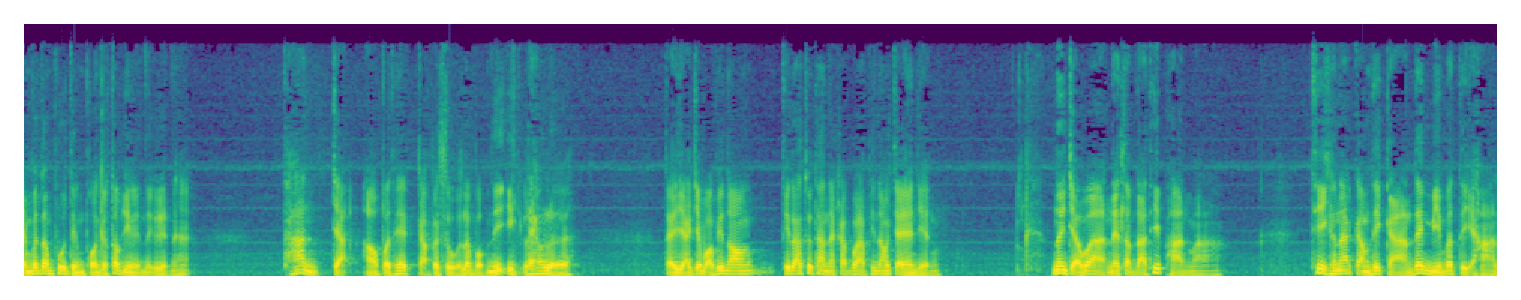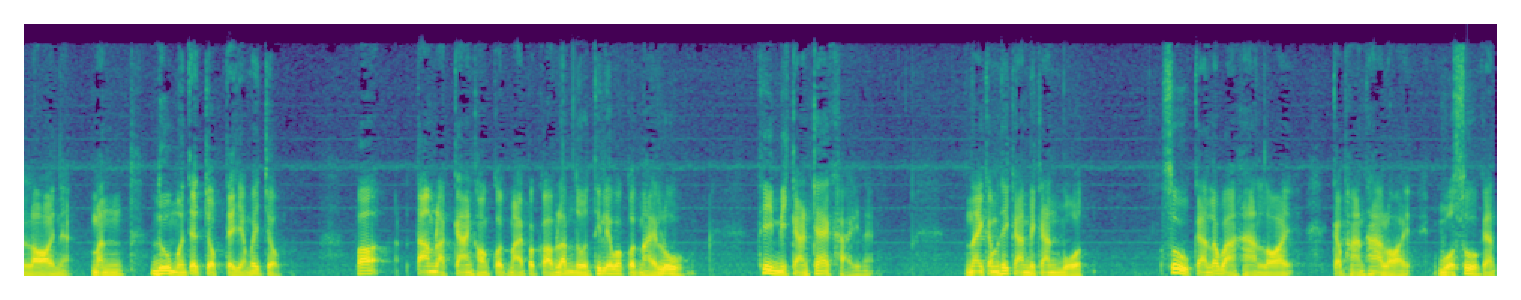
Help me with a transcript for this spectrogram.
ยังไม่ต้องพูดถึงผลกระทบอย่างอื่นๆนะฮะท่านจะเอาประเทศกลับไปสู่ระบบนี้อีกแล้วเหรอแต่อยากจะบอกพี่น้องที่รักทุกท่านนะครับว่าพี่น้องใจเย็นๆ เนื่องจากว่าในสัปดาห์ที่ผ่านมา ที่คณะกรรมการได้มีมติหารร้อยเนี่ยมันดูเหมือนจะจบแต่ยังไม่จบ เพราะตามหลักการของกฎหมายประกอบรัฐมนูญที่เรียกว่ากฎหมายลูก ที่มีการแก้ไขเนี่ยในกรรมธิการมีการโหวตสู้กันระหว่างหารร้อยกับหารห้าร้อยโหวตสู้กัน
